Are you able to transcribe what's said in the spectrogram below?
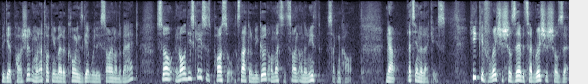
beget pashit, and we're not talking about a Cohen's get where they sign on the back. So, in all these cases, possible. It's not going to be good unless it's signed underneath the second column. Now, that's the end of that case. Hikif Rosh Shalzeh b'tzad Rosh Shalzeh.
